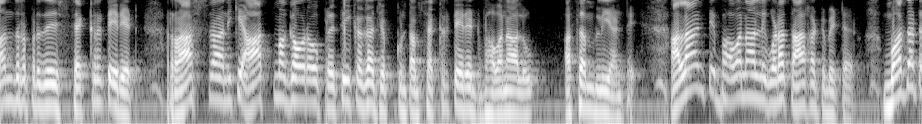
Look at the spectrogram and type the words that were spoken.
ఆంధ్రప్రదేశ్ సెక్రటేరియట్ రాష్ట్రానికి ఆత్మగౌరవ ప్రతీకగా చెప్పుకుంటాం సెక్రటేరియట్ భవనాలు అసెంబ్లీ అంటే. అలాంటి భవనాల్ని కూడా తాకట్టు పెట్టారు. మొదట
